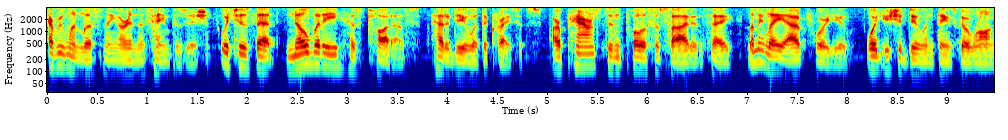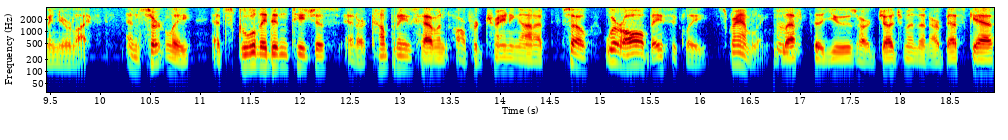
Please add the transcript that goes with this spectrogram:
everyone listening are in the same position, which is that nobody has taught us how to deal with the crisis. Our parents didn't pull us aside and say, let me lay out for you what you should do when things go wrong in your life. And certainly at school they didn't teach us, and our companies haven't offered training on it. So we're all basically scrambling, mm-hmm. left to use our judgment and our best guess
